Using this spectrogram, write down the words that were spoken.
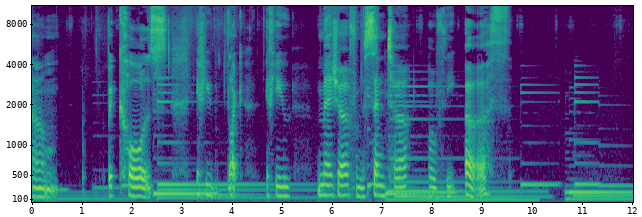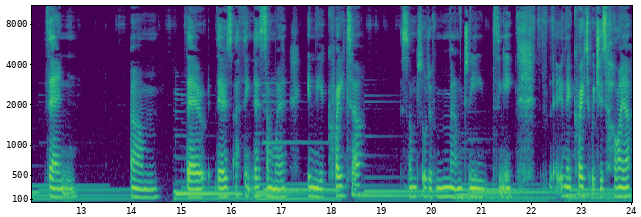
um, because if you like if you measure from the center of the earth then um, there there's I think there's somewhere in the equator some sort of mountainy thingy in the equator which is higher.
